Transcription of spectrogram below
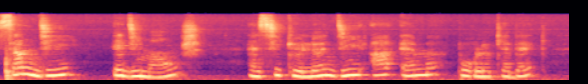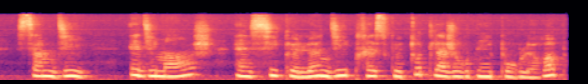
Samedi et dimanche, ainsi que lundi AM pour le Québec, samedi et dimanche, ainsi que lundi presque toute la journée pour l'Europe,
